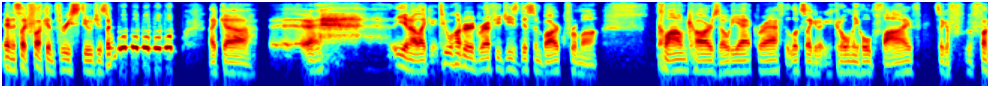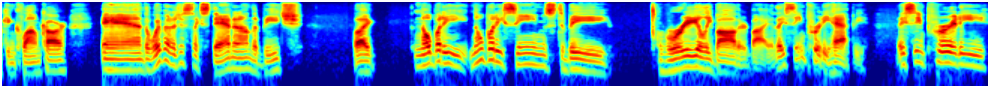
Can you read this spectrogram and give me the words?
And it's like fucking Three Stooges, like whoop whoop whoop whoop whoop, like uh, uh you know, like 200 refugees disembark from a clown car Zodiac raft. It looks like it, it could only hold five. It's like a, f- a fucking clown car, and the women are just like standing on the beach, like nobody nobody seems to be really bothered by it. They seem pretty happy. They seem pretty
